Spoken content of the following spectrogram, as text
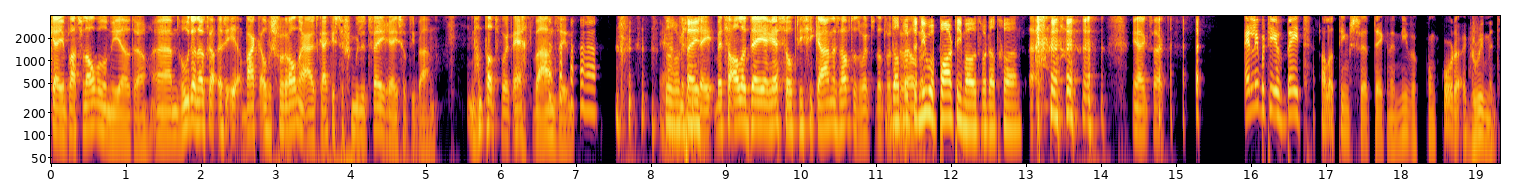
in plaats van Albon in die auto. Ehm, hoe dan ook, waar ik overigens vooral naar uitkijk, is de Formule 2 race op die baan. Want dat wordt echt waanzin. wordt. Dat wordt met feest. Met z'n allen DRS'en op die chicanes af. Dat wordt, dat wordt, Dat wordt de nieuwe party mode, wordt dat gewoon. ja, exact. En Liberty of Bait. Alle teams eh, tekenen een nieuwe Concorde Agreement.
